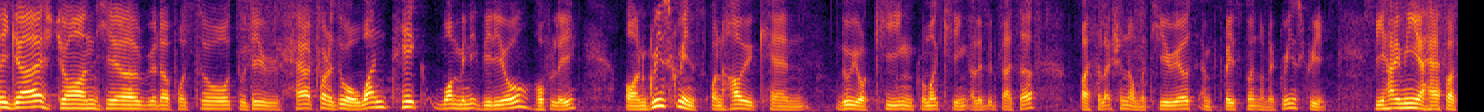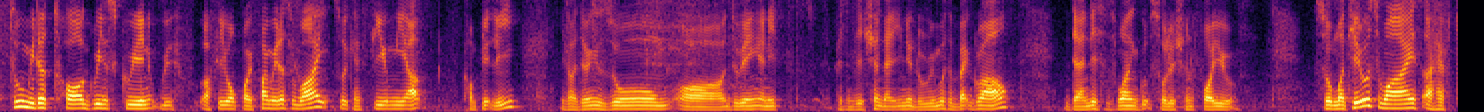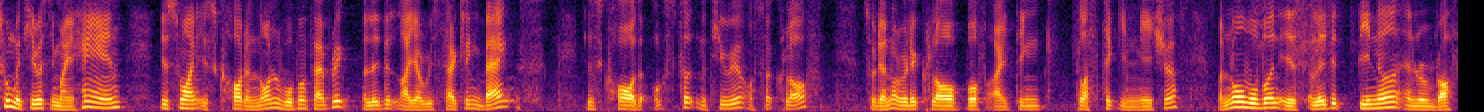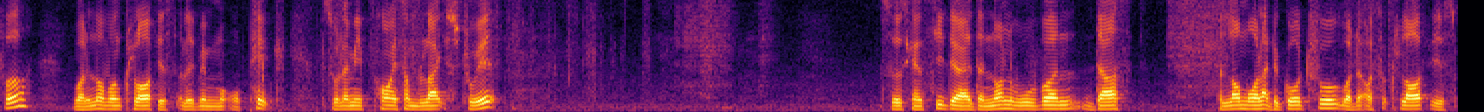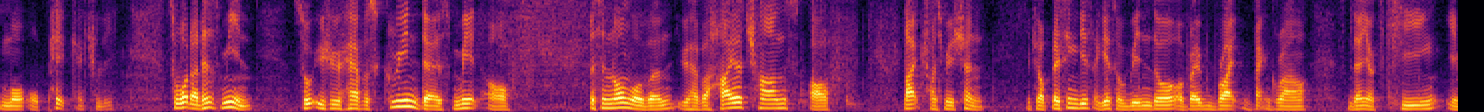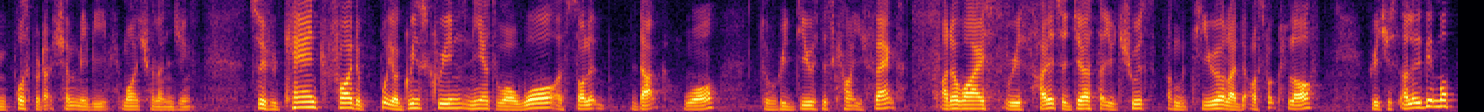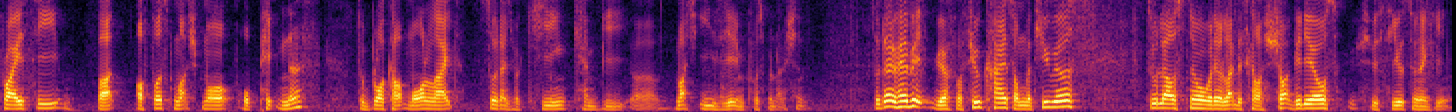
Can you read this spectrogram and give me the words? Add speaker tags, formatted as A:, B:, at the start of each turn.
A: Hey guys, John here with a photo. Today we have tried to do a one take, one minute video, hopefully, on green screens on how you can do your keying, chroma keying a little bit better by selection of materials and placement on the green screen. Behind me, I have a 2 meter tall green screen with roughly 1.5 meters wide, so you can fill me up completely. If you're doing Zoom or doing any presentation that you need to remove the background, then this is one good solution for you. So materials wise, I have two materials in my hand. This one is called a non-woven fabric, a little bit like your recycling bags. This is called Oxford material, Oxford cloth. So they're not really cloth, both I think plastic in nature. But non-woven is a little bit thinner and rougher, while the non-woven cloth is a little bit more opaque. So let me point some lights through it. So as you can see that the non-woven does a lot more light to go through, while the Oxford cloth is more opaque actually. So what does this mean? So if you have a screen that is made of, as a non-woven, you have a higher chance of light transmission. If you're placing this against a window or very bright background, then your keying in post-production may be more challenging. So if you can, try to put your green screen near to a wall, a solid dark wall, to reduce this kind of effect. Otherwise, we highly suggest that you choose a material like the Oxford cloth, which is a little bit more pricey, but offers much more opaqueness to block out more light so that your keying can be uh, much easier in post-production. So there you have it. We have a few kinds of materials. Do let us know whether you like this kind of short videos. We'll see you soon again.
